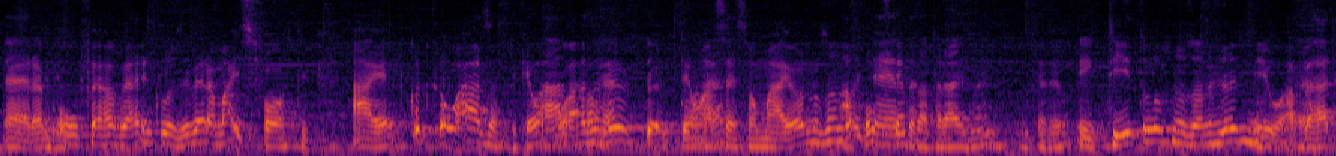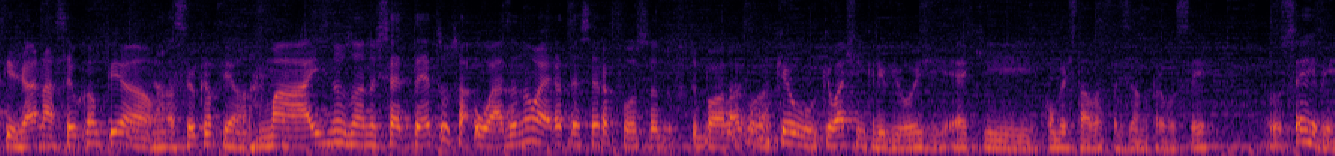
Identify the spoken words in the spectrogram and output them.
Era, o Ferroviário, inclusive, era mais forte à época do que o Asa. Do que o Asa, O Asa correto. ter uma Correto. ascensão maior nos anos Há poucos tempos 80. atrás, né? Entendeu? E títulos nos anos 2000, apesar de que já nasceu campeão. Já nasceu campeão. Mas nos anos 70 o Asa não era a terceira força do futebol O alagoano. que, eu, o que eu acho incrível hoje é que, como eu estava frisando para você, o CRB.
